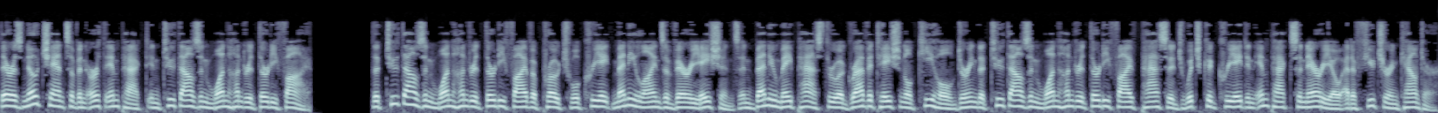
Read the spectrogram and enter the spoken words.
There is no chance of an Earth impact in 2135. The 2135 approach will create many lines of variations and Bennu may pass through a gravitational keyhole during the 2135 passage which could create an impact scenario at a future encounter.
